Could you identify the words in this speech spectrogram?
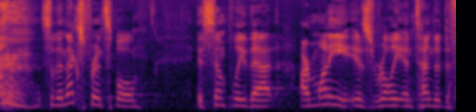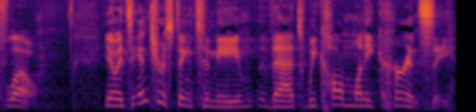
so the next principle is simply that our money is really intended to flow. You know, it's interesting to me that we call money currency,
